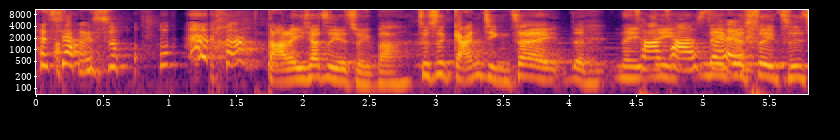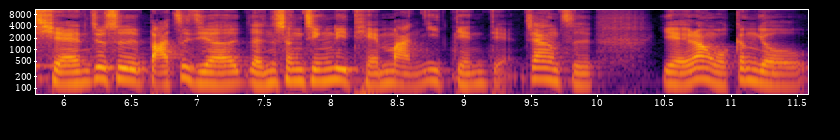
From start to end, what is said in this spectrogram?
才想说，打了一下自己的嘴巴，就是赶紧在人那那那个岁之前，就是把自己的人生经历填满一点点，这样子也让我更有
